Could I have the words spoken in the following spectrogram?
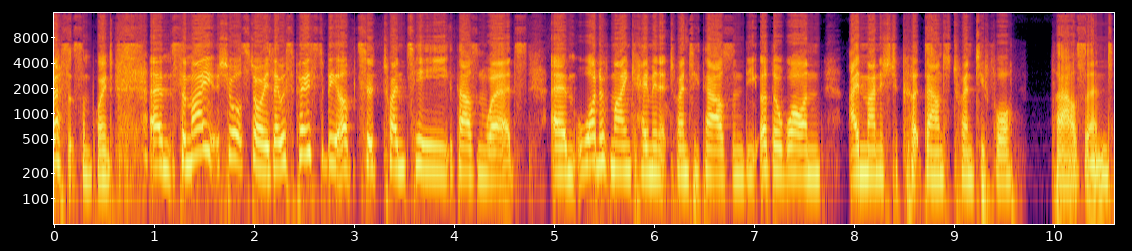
at some point. Um, so my short stories, they were supposed to be up to 20,000 words. Um, one of mine came in at 20,000. The other one I managed to cut down to 24,000.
